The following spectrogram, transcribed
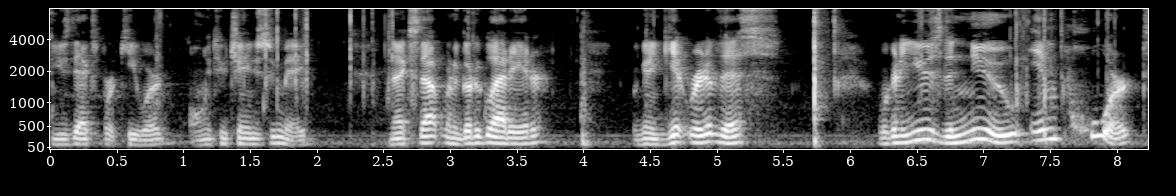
Use the export keyword. Only two changes we made. Next up, we're going to go to Gladiator. We're going to get rid of this. We're going to use the new import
